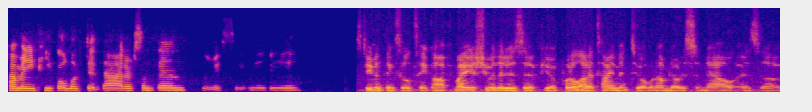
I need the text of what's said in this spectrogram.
how many people looked at that or something. Let me see, maybe. Steven thinks it'll take off. My issue with it is if you put a lot of time into it, what I'm noticing now as a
